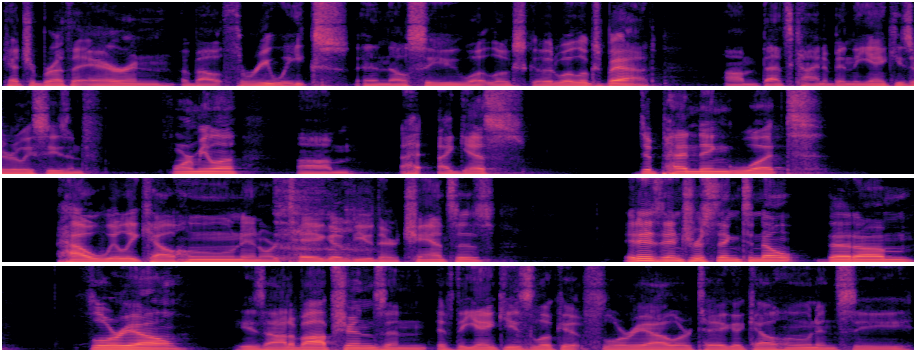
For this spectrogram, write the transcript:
catch a breath of air in about three weeks, and they'll see what looks good, what looks bad. Um, that's kind of been the Yankees' early season f- formula. Um, I, I guess depending what how Willie Calhoun and Ortega view their chances, it is interesting to note that um, Florial he's out of options, and if the Yankees look at Florial, Ortega, Calhoun and see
